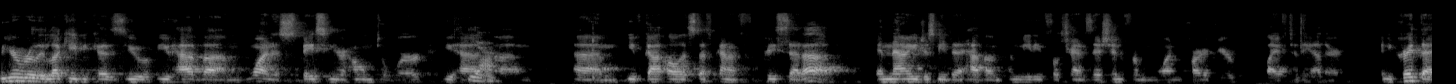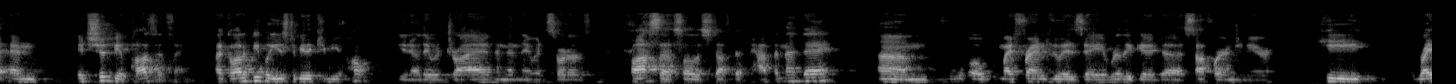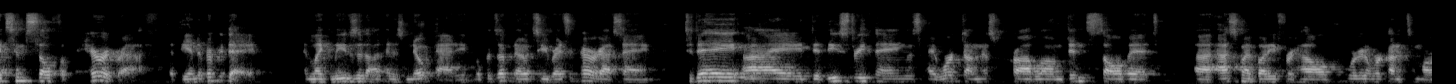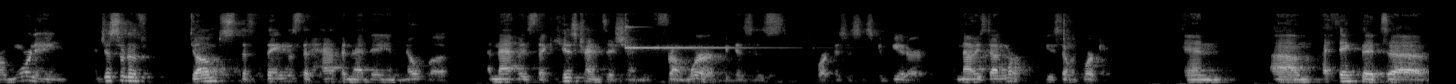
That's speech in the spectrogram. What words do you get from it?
You're really lucky because you you have um, one a space in your home to work. You have Yeah. um, um, you've got all this stuff kind of pre-set up, and now you just need to have a, a meaningful transition from one part of your life to the other, and you create that, and it should be a positive thing. Like a lot of people used to be the commute home. You know, they would drive and then they would sort of process all the stuff that happened that day. Um, my friend who is a really good uh, software engineer, he writes himself a paragraph at the end of every day and like leaves it on in his notepad. He opens up notes, he writes a paragraph saying, today I did these three things, I worked on this problem, didn't solve it, uh, asked my buddy for help, we're gonna work on it tomorrow morning, and just sort of dumps the things that happened that day in a notebook. And that was like his transition from work because his work is just his computer. And now he's done work, he's done with working. And um, I think that uh,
